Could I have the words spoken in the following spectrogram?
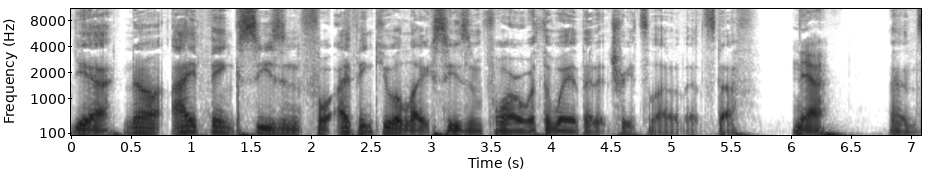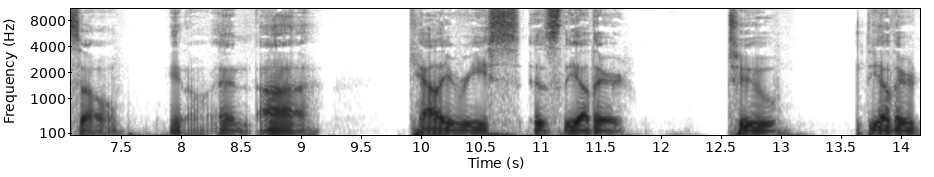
Yeah, no, I think season 4 I think you will like season 4 with the way that it treats a lot of that stuff. Yeah, and so you know and uh kali reis is the other two the other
